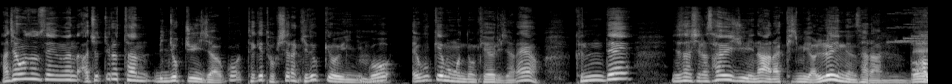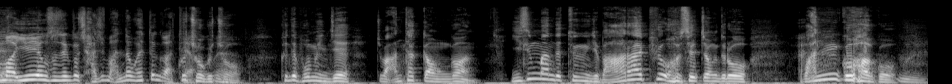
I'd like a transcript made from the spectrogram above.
안창호 선생은 아주 뚜렷한 민족주의자고 되게 독실한 기독교인이고 애국계몽운동 계열이잖아요. 근데 이제 사실은 사회주의나 아나키즘에 열려 있는 사람인데 아마 이회영 선생도 자주 만나고 했던 것 같아요. 그렇죠, 그렇죠. 근데 보면 이제 좀 안타까운 건 이승만 대통령이 이제 말할 필요가 없을 정도로 완고하고 음.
